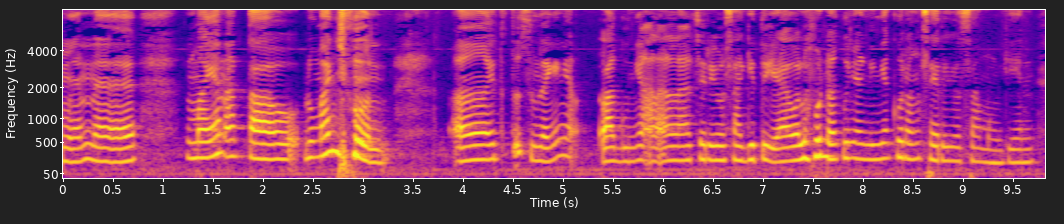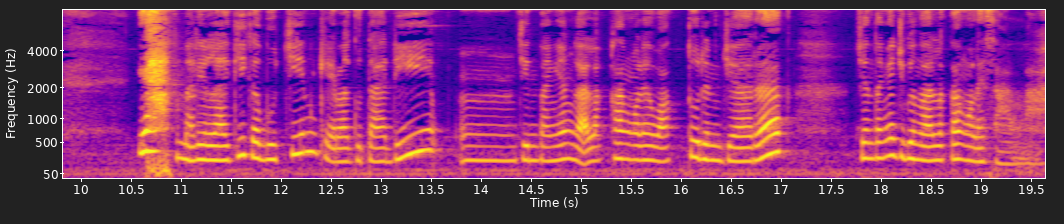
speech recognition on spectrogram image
gimana? Lumayan atau lumayan? Uh, itu tuh sebenarnya lagunya ala-ala seriosa gitu ya walaupun aku nyanyinya kurang seriosa mungkin. Ya kembali lagi ke bucin kayak lagu tadi. Hmm, cintanya nggak lekang oleh waktu dan jarak. Cintanya juga nggak lekang oleh salah.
